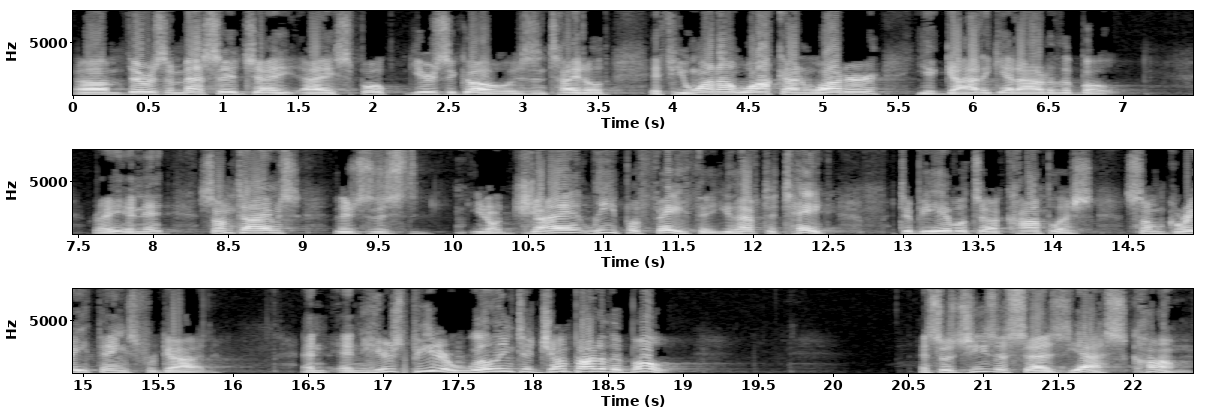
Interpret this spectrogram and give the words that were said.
um, there was a message I, I spoke years ago. It was entitled, If You Want to Walk on Water, You Got to Get Out of the Boat. Right? And it, sometimes there's this you know, giant leap of faith that you have to take to be able to accomplish some great things for God. And, and here's Peter willing to jump out of the boat. And so Jesus says, Yes, come.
